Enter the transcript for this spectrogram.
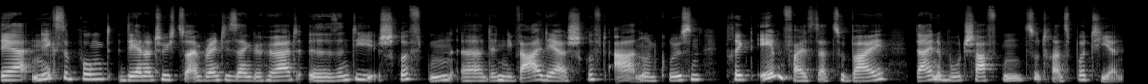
Der nächste Punkt, der natürlich zu einem Branddesign gehört, äh, sind die Schriften, äh, denn die Wahl der Schriftarten und Größen trägt ebenfalls dazu bei, deine Botschaften zu transportieren.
